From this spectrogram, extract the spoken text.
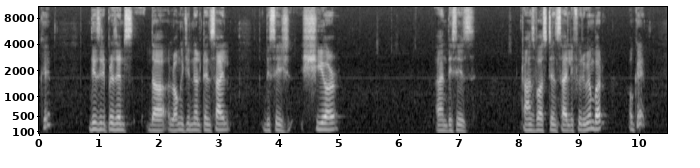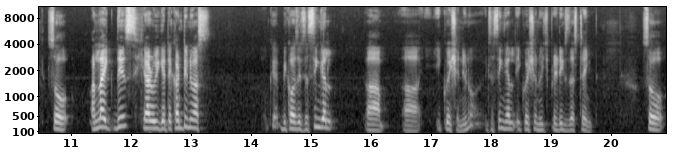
Okay? This represents the longitudinal tensile. This is shear and this is transverse tensile if you remember. Okay? So unlike this here we get a continuous okay? Because it is a single uh, uh, equation you know it is a single equation which predicts the strength. So,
